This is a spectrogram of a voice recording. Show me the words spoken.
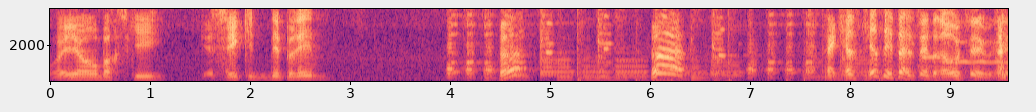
Voyons, Borski, qu'est-ce qui te déprime? Hein? Ta casquette est assez drôle, c'est vrai.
